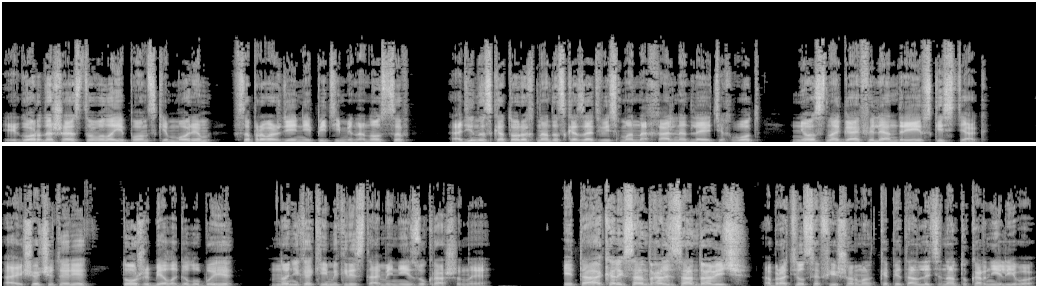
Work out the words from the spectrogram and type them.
и гордо шествовала Японским морем в сопровождении пяти миноносцев, один из которых, надо сказать, весьма нахально для этих вод, нес на гафеле Андреевский стяг, а еще четыре, тоже бело-голубые, но никакими крестами не изукрашенные. «Итак, Александр Александрович», — обратился Фишерман к капитан-лейтенанту Корнильеву,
